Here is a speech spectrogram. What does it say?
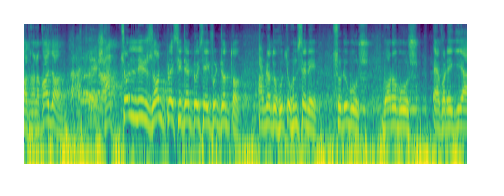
কথা না, কয়জন? সাতচল্লিশ জন প্রেসিডেন্ট হয়েছে এই পর্যন্ত। আপনারা তো শুনছেনে ছোটো বুস, বড় বুশ এরপরে গিয়া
